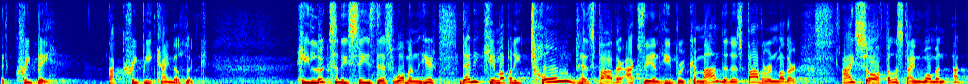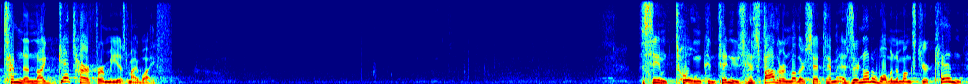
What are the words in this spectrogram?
It's creepy. That creepy kind of look. He looks and he sees this woman here. Then he came up and he told his father, actually in Hebrew, commanded his father and mother, I saw a Philistine woman at Timnah. Now get her for me as my wife. The same tone continues. His father and mother said to him, Is there not a woman amongst your kin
